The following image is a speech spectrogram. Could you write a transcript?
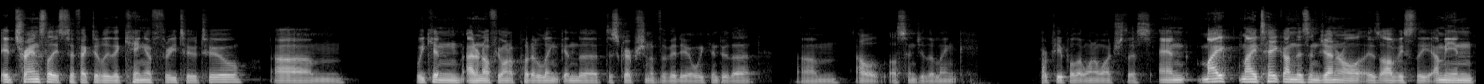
It translates to effectively the King of Three Two Two. Um, we can. I don't know if you want to put a link in the description of the video. We can do that. Um, I'll I'll send you the link for people that want to watch this. And my my take on this in general is obviously, I mean,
